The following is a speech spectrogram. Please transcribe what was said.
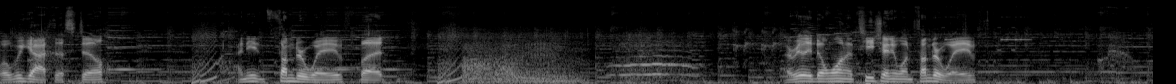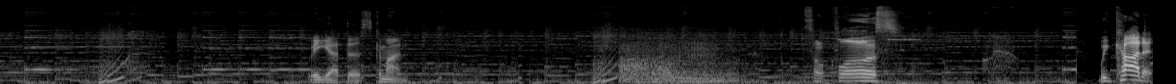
Well, we got this still. I need Thunder Wave, but... I really don't want to teach anyone Thunder Wave. We got this. Come on. So close. We caught it.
